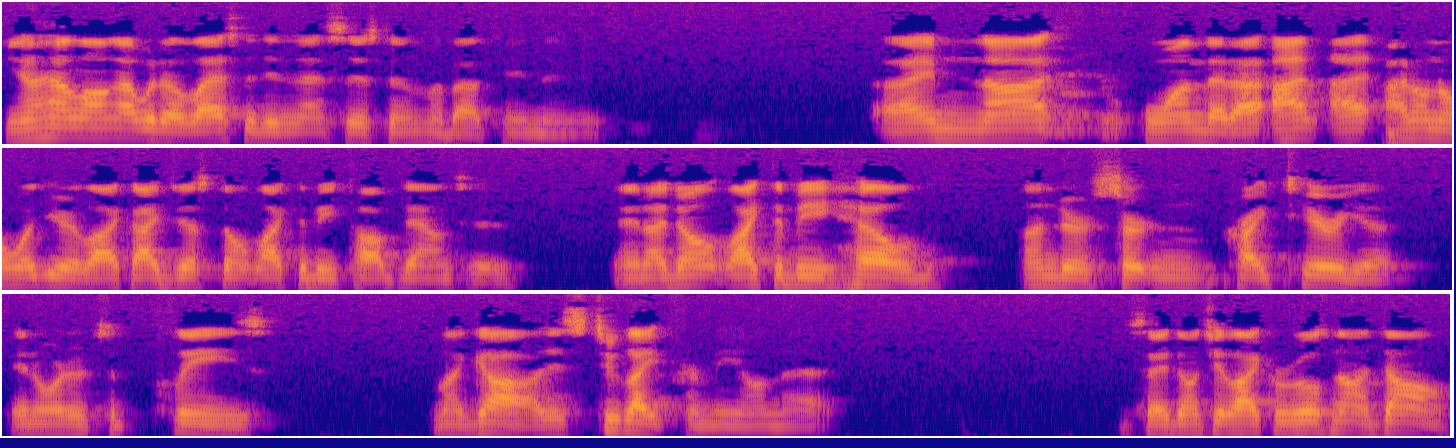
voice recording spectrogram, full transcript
You know how long I would have lasted in that system? About 10 minutes. I'm not one that I, I, I don't know what you're like. I just don't like to be talked down to. And I don't like to be held under certain criteria in order to please my God, it's too late for me on that. You say, don't you like rules? No, I don't.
